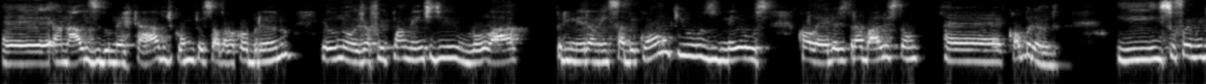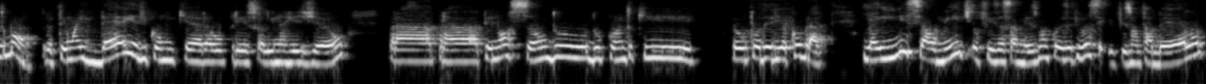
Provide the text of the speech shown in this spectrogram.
é, análise do mercado, de como o pessoal estava cobrando. Eu não, eu já fui com a mente de vou lá, primeiramente, saber como que os meus colegas de trabalho estão é, cobrando. E isso foi muito bom. Eu tenho uma ideia de como que era o preço ali na região, para ter noção do, do quanto que eu poderia cobrar. E aí, inicialmente, eu fiz essa mesma coisa que você. Eu fiz uma tabela,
